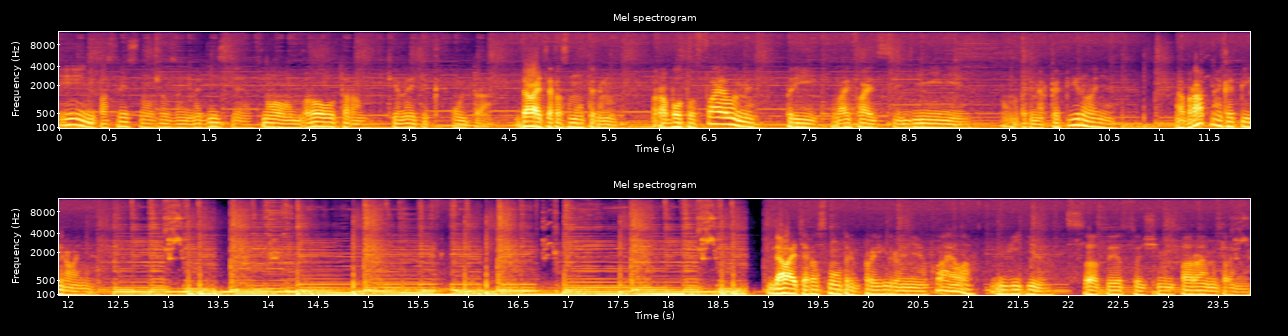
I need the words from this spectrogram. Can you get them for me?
и непосредственно уже взаимодействия с новым роутером Kinetic Ultra. Давайте рассмотрим работу с файлами при Wi-Fi соединении, например, копирование обратное копирование. Давайте рассмотрим проигрывание файла в виде с соответствующими параметрами.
